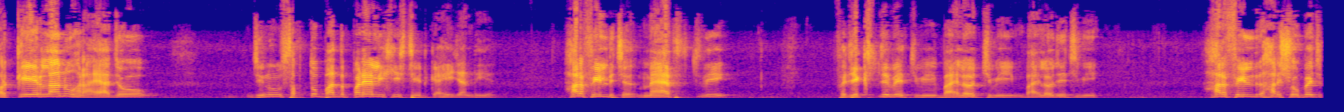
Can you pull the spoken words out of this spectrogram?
ਔਰ ਕੇਰਲਾ ਨੂੰ ਹਰਾਇਆ ਜੋ ਜਿਹਨੂੰ ਸਭ ਤੋਂ ਵੱਧ ਪੜ੍ਹਿਆ ਲਿਖੀ ਸਟੇਟ ਕਹੀ ਜਾਂਦੀ ਹੈ। ਹਰ ਫੀਲਡ 'ਚ ਮੈਥ 'ਚ ਵੀ ਫਿਜ਼ਿਕਸ ਦੇ ਵਿੱਚ ਵੀ ਬਾਇਓਲੋਜੀ 'ਚ ਵੀ ਬਾਇਓਲੋਜੀ 'ਚ ਵੀ, ਹਰ ਫੀਲਡ ਹਰ ਸ਼ੋਬੇ 'ਚ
